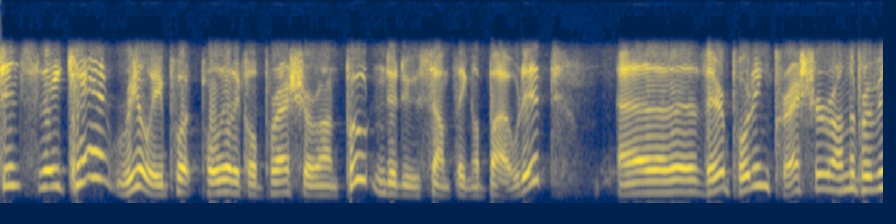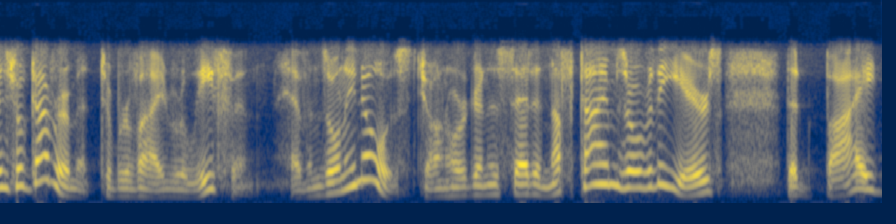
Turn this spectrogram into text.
since they can't really put political pressure on Putin to do something about it, uh, they're putting pressure on the provincial government to provide relief. And heavens only knows. John Horgan has said enough times over the years that by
